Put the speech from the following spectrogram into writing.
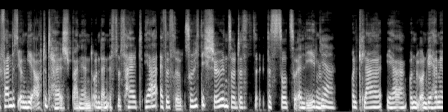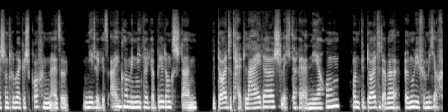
fand ich irgendwie auch total spannend. Und dann ist es halt, ja, es ist so richtig schön, so das, das so zu erleben. Ja. Und klar, ja, und, und wir haben ja schon drüber gesprochen, also niedriges Einkommen, niedriger Bildungsstand bedeutet halt leider schlechtere Ernährung und bedeutet aber irgendwie für mich auch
